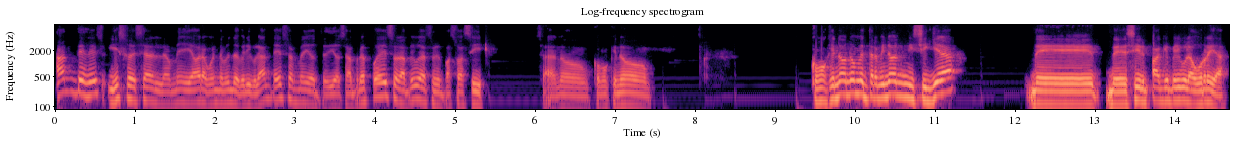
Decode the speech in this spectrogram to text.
Antes de eso, y eso de ser la media hora, 40 minutos de película, antes de eso es medio tediosa, pero después de eso la película se me pasó así. O sea, no, como que no. Como que no, no me terminó ni siquiera de, de decir, pa, qué película aburrida.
